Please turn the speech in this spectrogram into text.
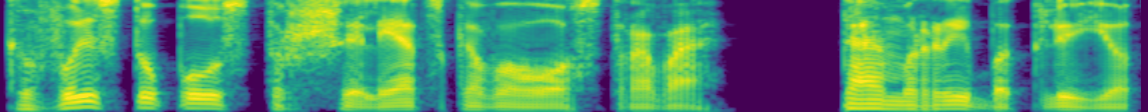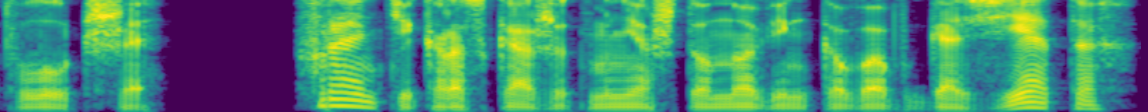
к выступу Старшелецкого острова. Там рыба клюет лучше. Франтик расскажет мне, что новенького в газетах,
